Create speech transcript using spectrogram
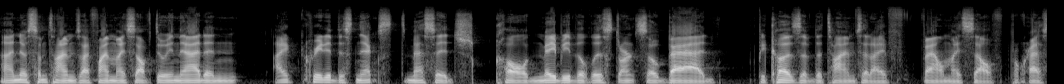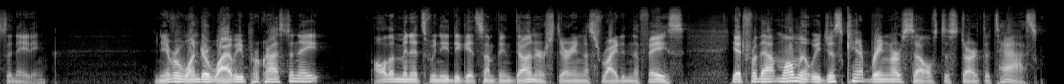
I know sometimes I find myself doing that, and I created this next message called Maybe the List Aren't So Bad because of the times that I've found myself procrastinating. And you ever wonder why we procrastinate? All the minutes we need to get something done are staring us right in the face. Yet for that moment, we just can't bring ourselves to start the task.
